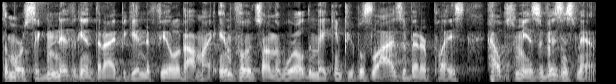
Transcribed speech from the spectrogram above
The more significant that I begin to feel about my influence on the world and making people's lives a better place helps me as a businessman.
